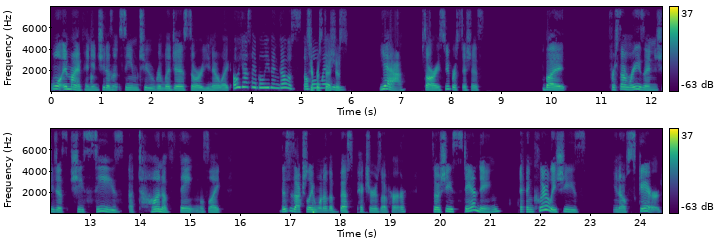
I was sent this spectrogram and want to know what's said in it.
well in my opinion she doesn't seem too religious or you know like oh yes i believe in ghosts the whole way. Superstitious. yeah sorry superstitious. But for some reason she just she sees a ton of things like this is actually one of the best pictures of her. So she's standing and clearly she's you know scared.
